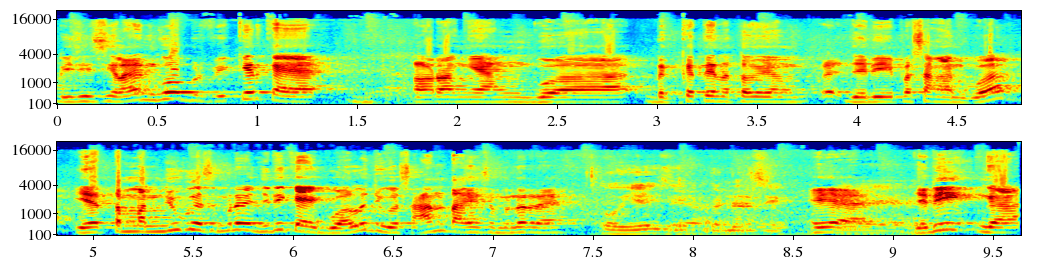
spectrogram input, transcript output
di sisi lain gue berpikir kayak orang yang gue deketin atau yang eh, jadi pasangan gue ya teman juga sebenarnya. Jadi kayak gue lo juga santai sebenarnya. Oh iya sih, bener sih. Iya, jadi nggak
